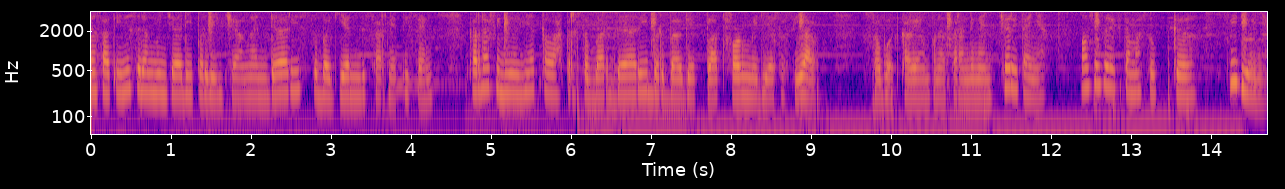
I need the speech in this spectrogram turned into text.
yang saat ini sedang menjadi perbincangan dari sebagian besar netizen karena videonya telah tersebar dari berbagai platform media sosial. So, buat kalian yang penasaran dengan ceritanya, langsung saja kita masuk ke videonya.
